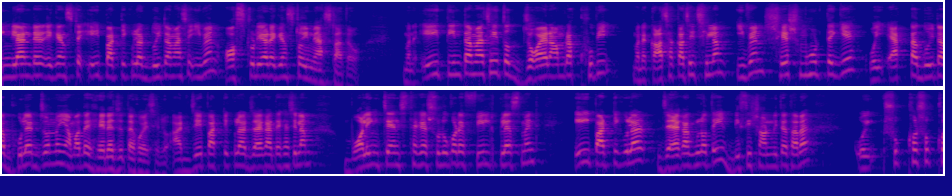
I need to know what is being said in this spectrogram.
ইংল্যান্ডের এগেনস্টে এই পার্টিকুলার দুইটা ম্যাচে ইভেন অস্ট্রেলিয়ার এগেনস্ট ওই ম্যাচটাতেও মানে এই তিনটা ম্যাচেই তো জয়ের আমরা খুবই মানে কাছাকাছি ছিলাম। ইভেন শেষ মুহূর্তে গিয়ে ওই একটা দুইটা ভুলের জন্যই আমাদের হেরে যেতে হয়েছিল। আর যে পার্টিকুলার জায়গা দেখেছিলাম বলিং চেঞ্জ থেকে শুরু করে ফিল্ড প্লেসমেন্ট এই পার্টিকুলার জায়গাগুলোতেই ডিসিশন নিতে তারা ওই সূক্ষ্ম সূক্ষ্ম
